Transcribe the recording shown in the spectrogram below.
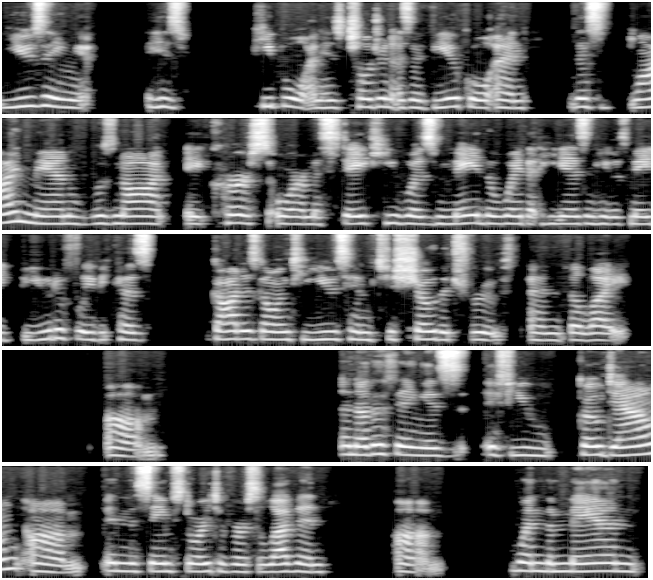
using his people and his children as a vehicle and this blind man was not a curse or a mistake. He was made the way that he is, and he was made beautifully because God is going to use him to show the truth and the light. Um, another thing is if you go down um, in the same story to verse 11, um, when the man,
